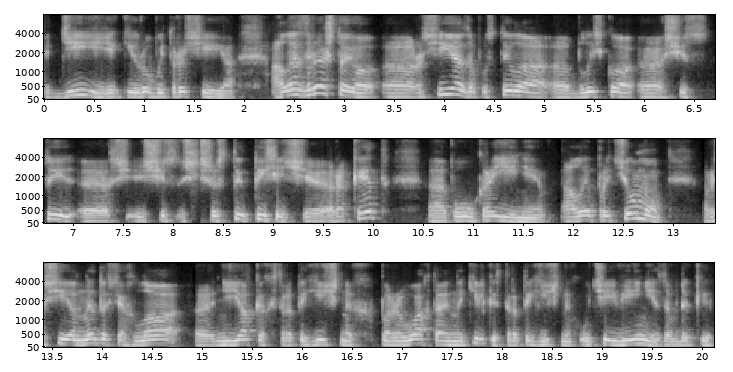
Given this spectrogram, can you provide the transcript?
дії, які робить Росія. Але зрештою, е, Росія запустила е, близько 6, 6 тисяч ракет по Україні, але при цьому Росія не досягла е, ніяких стратегічних переваг, та не тільки стратегічних у цій війні, завдяки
